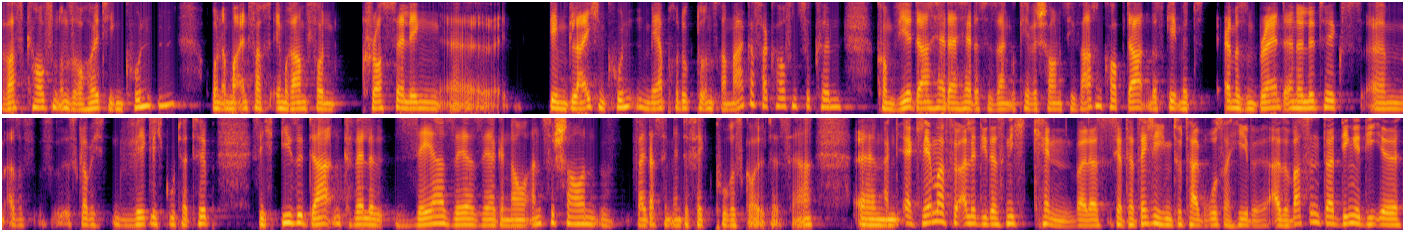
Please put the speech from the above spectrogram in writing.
was kaufen unsere heutigen Kunden und aber einfach im Rahmen von Cross-Selling äh, dem gleichen Kunden mehr Produkte unserer Marke verkaufen zu können, kommen wir daher daher, dass wir sagen, okay, wir schauen uns die Warenkorbdaten, das geht mit Amazon Brand Analytics, ähm, also ist, glaube ich, ein wirklich guter Tipp, sich diese Datenquelle sehr, sehr, sehr genau anzuschauen, weil das im Endeffekt pures Gold ist. Ja. Ähm, Erklär mal für alle, die das nicht kennen, weil das ist ja tatsächlich ein total großer Hebel. Also was sind da Dinge, die ihr,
